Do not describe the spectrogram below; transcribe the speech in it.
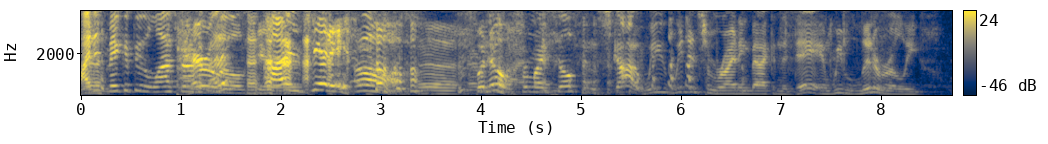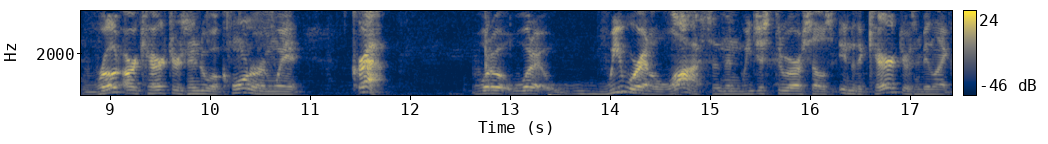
I didn't make it through the last round of Parallels events. I'm kidding. But no, for myself and Scott, we, we did some writing back in the day, and we literally wrote our characters into a corner and went, "Crap, what a, what a, we were at a loss," and then we just threw ourselves into the characters and be like,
